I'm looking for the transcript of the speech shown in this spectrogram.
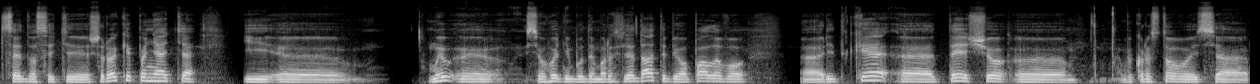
це досить е, широке поняття, і е, ми сьогодні будемо розглядати біопаливо рідке, те, що використовується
